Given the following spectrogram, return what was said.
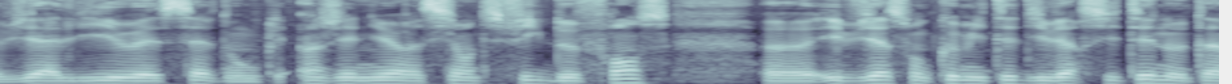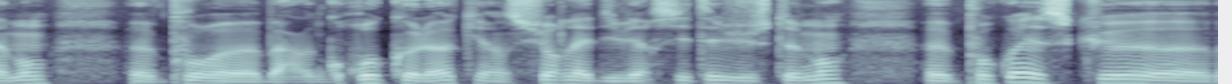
via l'IESF, donc ingénieur et scientifique de France, et via son comité diversité notamment, pour bah, un gros colloque hein, sur la diversité justement. pourquoi est-ce que,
